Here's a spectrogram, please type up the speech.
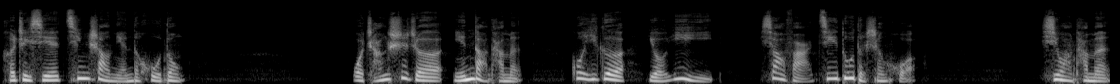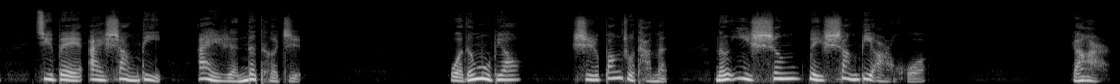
和这些青少年的互动。我尝试着引导他们过一个有意义、效法基督的生活，希望他们具备爱上帝、爱人的特质。我的目标是帮助他们能一生为上帝而活。然而。”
